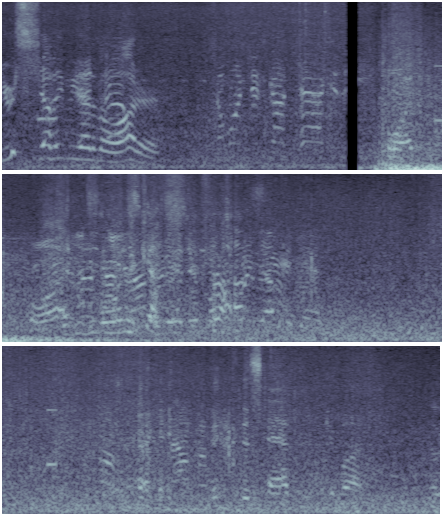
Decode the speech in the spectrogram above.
You were shoving me out of the water. Someone just got tagged. What? What? You just, you just got propped up again. Make this happen. Come on. No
